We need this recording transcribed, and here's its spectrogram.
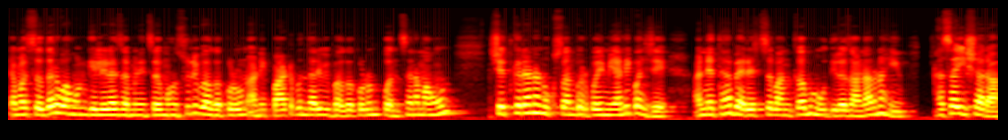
त्यामुळे सदर वाहून गेलेल्या जमिनीचं महसूल विभागाकडून आणि पाटबंधारे विभागाकडून पंचनामा होऊन शेतकऱ्यांना नुकसान भरपाई मिळाली पाहिजे. अन्यथा बॅरेजचं बांधकाम होऊ दिलं जाणार नाही असा इशारा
